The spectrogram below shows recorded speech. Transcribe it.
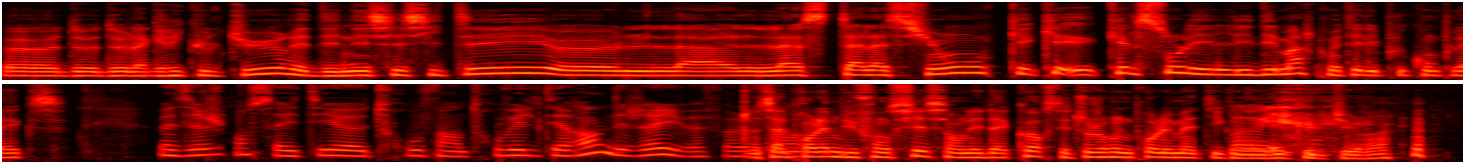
de, l'agriculture et des nécessités, l'installation? Quelles sont les, démarches qui ont été les plus complexes? Bah déjà, je pense que ça a été trouver le terrain. Déjà, il va falloir. C'est le problème du foncier, ça on est d'accord, c'est toujours une problématique en agriculture. Hein.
